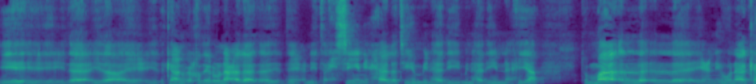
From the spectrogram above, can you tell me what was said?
إذا إذا إذا كانوا يقدرون على يعني تحسين حالتهم من هذه من هذه الناحية ثم يعني هناك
